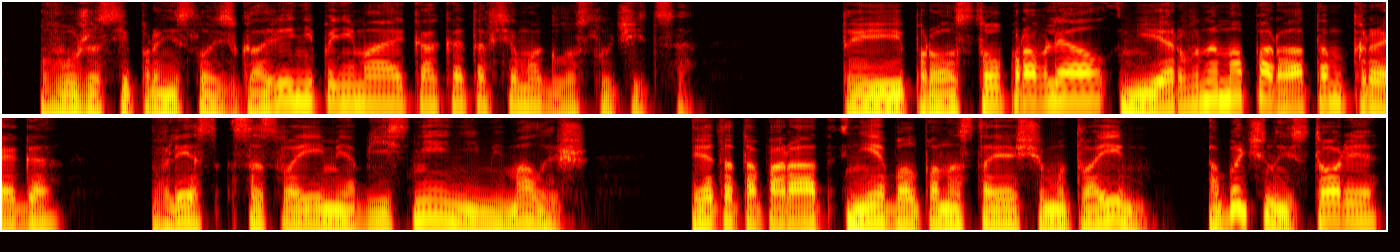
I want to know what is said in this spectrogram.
— в ужасе пронеслось в голове, не понимая, как это все могло случиться. «Ты просто управлял нервным аппаратом Крэга», — влез со своими объяснениями малыш. «Этот аппарат не был по-настоящему твоим. Обычная история.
